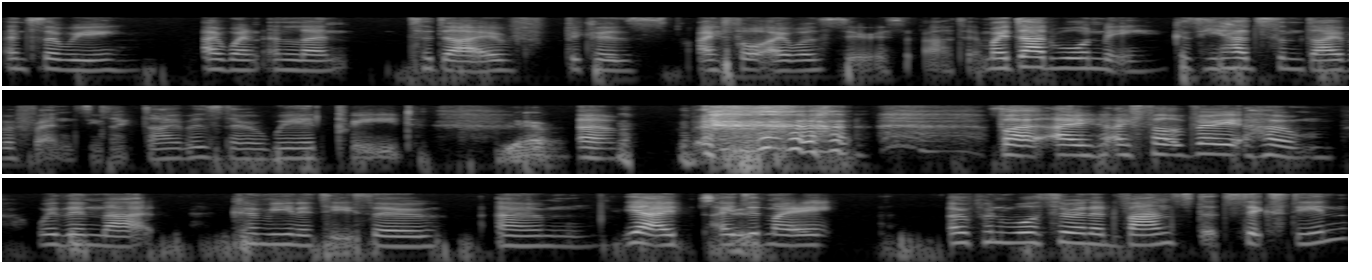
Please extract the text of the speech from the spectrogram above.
and so we I went and learnt to dive because I thought I was serious about it. My dad warned me because he had some diver friends. He's like, divers, they're a weird breed. Yeah. Um, but I, I felt very at home within that community. So um, yeah, I, I did my open water and advanced at 16.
